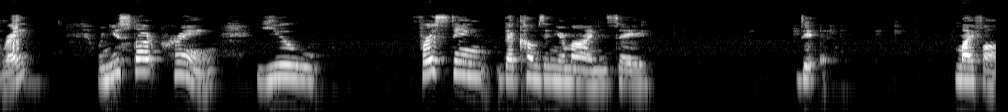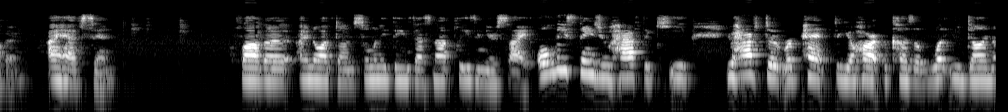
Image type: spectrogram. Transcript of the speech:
right? When you start praying, you first thing that comes in your mind is say, "My Father, I have sinned." Father, I know I've done so many things that's not pleasing your sight. All these things you have to keep, you have to repent to your heart because of what you've done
